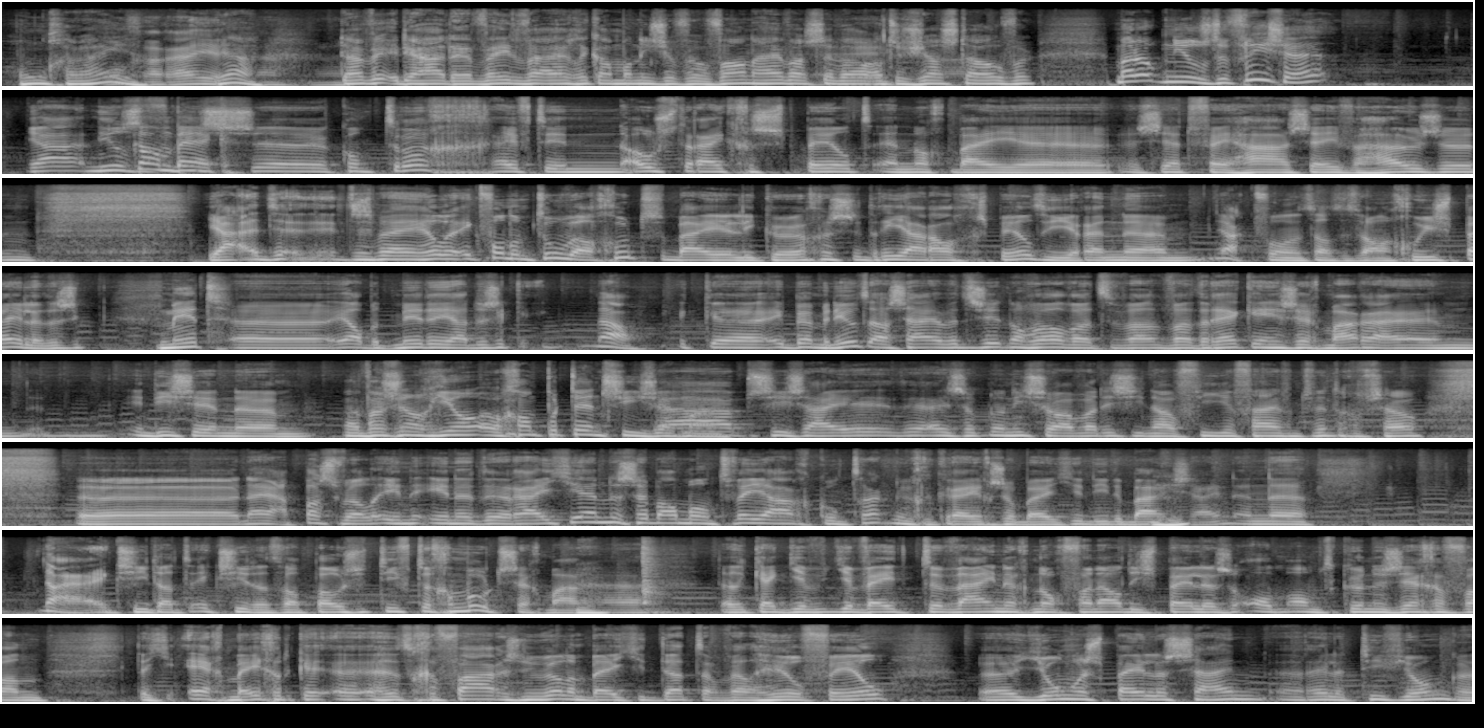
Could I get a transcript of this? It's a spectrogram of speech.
Hongarije. Hongarije. Ja. ja. Daar, we- ja, daar weten we eigenlijk allemaal niet zoveel van. Hij was er wel enthousiast over. Maar ook Niels de Vries, hè? Ja, Niels de. Vries komt terug. Heeft in Oostenrijk gespeeld en nog bij ZVH Zevenhuizen. Ja, het, het is bij heel, ik vond hem toen wel goed bij Lycurgus. Drie jaar al gespeeld hier. En eh, ja, ik vond het altijd wel een goede speler. Dus ik, Mid. eh, ja, op het midden. Ja, dus ik, ik- nou, ik, eh, ik ben benieuwd. Als hij, er zit nog wel wat, wat, wat rek in, zeg maar. Eh, in die zin... eh, Hij was nog jong, gewoon potentie, zeg ja, maar. precies. Hij, hij is ook nog niet zo... Wat is hij nou? 4, 25 of zo? Eh, nou ja, pas wel in, in het rijtje. En ze hebben allemaal een tweejarig contract nu gekregen, zo'n beetje, die erbij zijn. En nou ja, ik zie, dat, ik zie dat wel positief tegemoet, zeg maar. Eh, kijk, je, je weet te weinig nog van al die spelers om, om te kunnen zeggen van dat je echt meegaat. Kijk, eh, Het gevaar is nu wel een beetje dat er wel heel veel eh, jonge spelers zijn, relatief jong.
